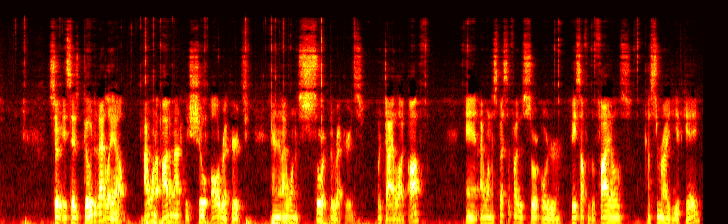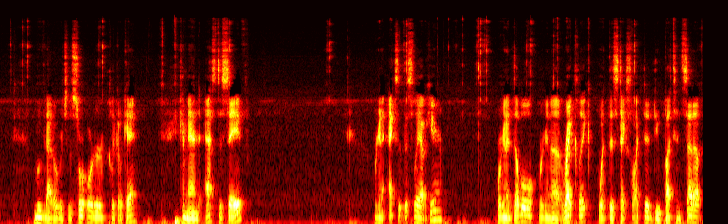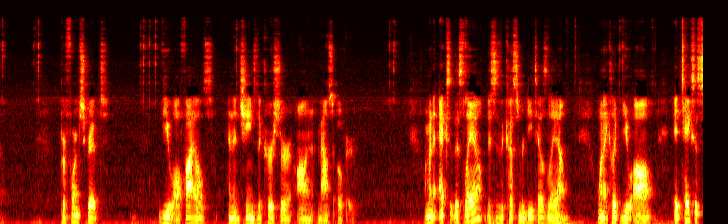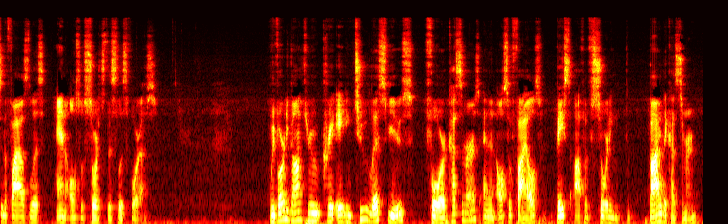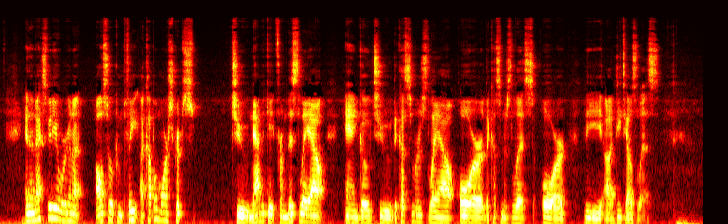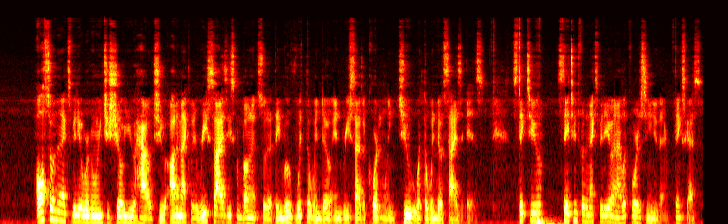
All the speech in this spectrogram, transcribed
So it says go to that layout. I want to automatically show all records and then I want to sort the records with dialog off and I want to specify the sort order based off of the files, customer IDFK, move that over to the sort order, click OK. Command S to save. We're going to exit this layout here we're going to double, we're going to right click with this text selected, do button setup, perform script, view all files, and then change the cursor on mouse over. I'm going to exit this layout. This is the customer details layout. When I click view all, it takes us to the files list and also sorts this list for us. We've already gone through creating two list views for customers and then also files based off of sorting by the customer. In the next video, we're going to also complete a couple more scripts to navigate from this layout and go to the customer's layout or the customer's list or the uh, details list. Also in the next video, we're going to show you how to automatically resize these components so that they move with the window and resize accordingly to what the window size is. Stick to, stay tuned for the next video and I look forward to seeing you there. Thanks guys.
